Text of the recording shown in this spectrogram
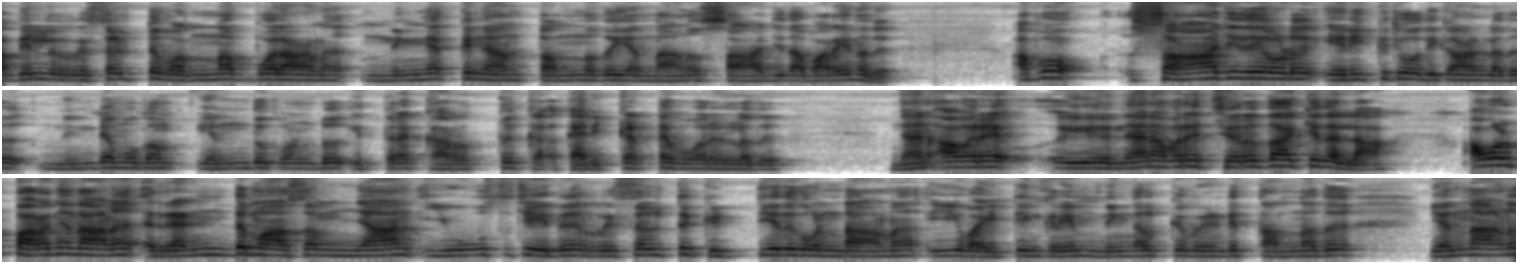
അതിൽ റിസൾട്ട് വന്നപ്പോഴാണ് നിങ്ങൾക്ക് ഞാൻ തന്നത് എന്നാണ് സാജിദ പറയുന്നത്. അപ്പോൾ സാജിതയോട് എനിക്ക് ചോദിക്കാനുള്ളത് നിന്റെ മുഖം എന്തുകൊണ്ട് ഇത്ര കറുത്ത് കരിക്കട്ട പോലുള്ളത് ഞാൻ അവരെ ഞാൻ അവരെ ചെറുതാക്കിയതല്ല. അവൾ പറഞ്ഞതാണ് രണ്ട് മാസം ഞാൻ യൂസ് ചെയ്ത് റിസൾട്ട് കിട്ടിയത് കൊണ്ടാണ് ഈ വൈറ്റിംഗ് ക്രീം നിങ്ങൾക്ക് വേണ്ടി തന്നത് എന്നാണ്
